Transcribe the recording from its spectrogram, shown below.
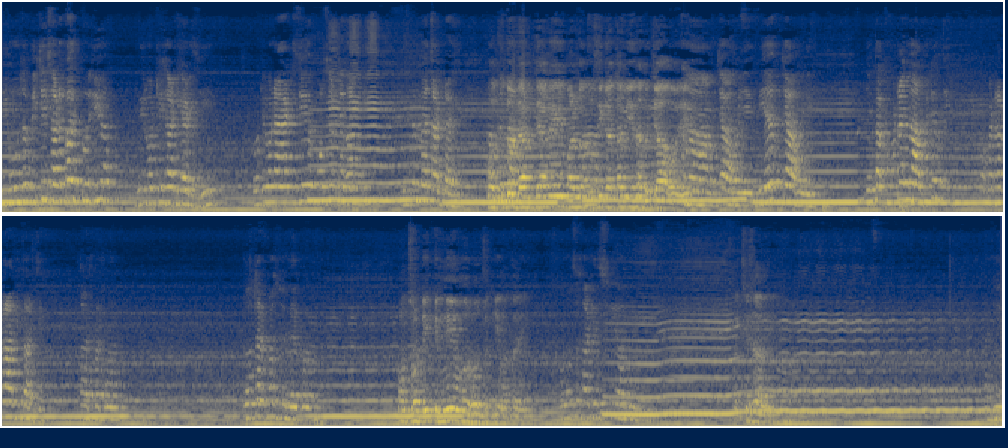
ਵੀ ਹੁਣ ਤਾਂ ਪਿੱਛੇ ਸੜਕਾਂ ਇੱਕੋ ਜੀ ਆ ਵੀ ਰੋਟੀ ਸਾਡੀ ਅੜ ਸੀ। ਰੋਟੀ ਬਣਾਇਆ ਸੀ ਪੁਲਿਸ ਨੇ ਖਾਣੀ ਫਿਰ ਮੈਂ ਤਾਂ ਡਰ। ਉਹ ਤੋਂ ਡਰਦਿਆਂ ਨੇ ਮੰਨ ਲਓ ਤੁਸੀਂ ਕਹਿੰਦਾ ਵੀ ਇਹਦਾ ਬਚਾਅ ਹੋ ਜਾਏ। ਹਾਂ ਬਚਾ ਹੋ ਜੇ ਵੀ ਇਹ ਬਚਾ ਹੋ ਜੇ ਜੇ ਤੱਕ ਪਟਾ ਨਾ ਵੀ ਕਰਦੀ। ਤਾਂ ਪਰ ਹੁਣ ਦੋ ਚਾਰ ਪਾਸ ਦੇ ਕੋਲ। ਹੁਣ ਤੁਹਾਡੀ ਕਿੰਨੀ ਉਮਰ ਹੋ ਚੁੱਕੀ ਹੈ ਮਾਤਾ ਜੀ? ਉਹ ਤਾਂ ਸਾਡੀ ਸੀ ਆ ਗਈ 25 ਸਾਲ। ਦੀ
